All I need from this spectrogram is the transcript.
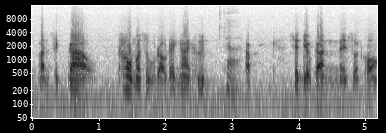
2019 เข้ามาสู่เราได้ง่ายขึ้นค่ะเช่นเดียวกันในส่วนของ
